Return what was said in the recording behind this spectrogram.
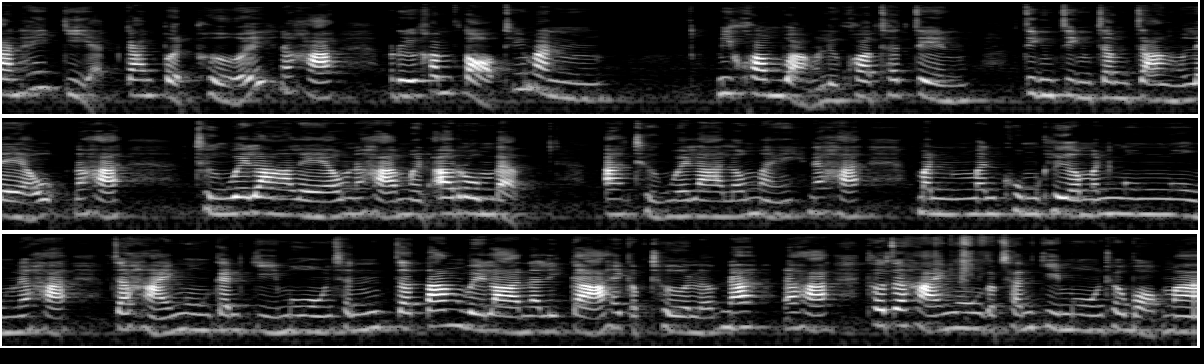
การให้เกียรติการเปิดเผยนะคะ หรือคำตอบที่มันมีความหวังหรือความชัดเจนจริง ๆ จังๆแล้วนะคะ ถึงเวลาแล้วนะคะ เหมือนอารมณ์แบบอะถึงเวลาแล้วไหมนะคะ มันมันคุมเครือมันงงงๆนะคะ จะหายงงกันกี่โมง ฉันจะตั้งเวลานาฬิกาให้กับเธอแล้วนะนะคะ เธอจะหายงงกับฉันกี่โมง เธอบอกมา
